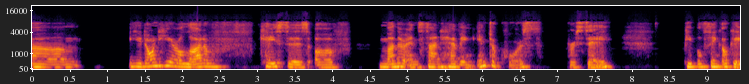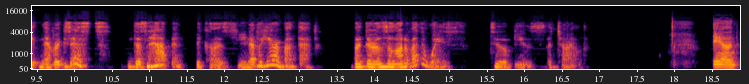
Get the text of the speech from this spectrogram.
um, you don't hear a lot of cases of mother and son having intercourse per se, people think, okay, it never exists. It doesn't happen because you never hear about that. But there's a lot of other ways to abuse a child. and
